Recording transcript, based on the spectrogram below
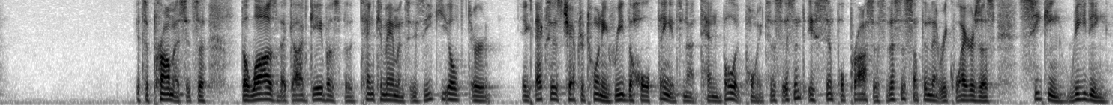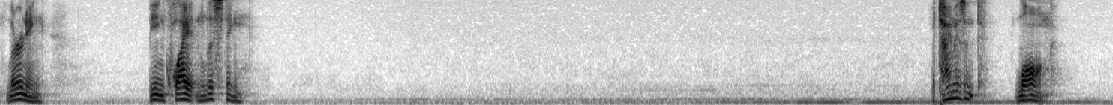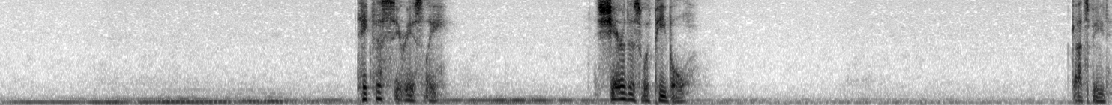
It's a promise. It's a the laws that God gave us, the Ten Commandments. Ezekiel or Exodus chapter 20, read the whole thing. It's not 10 bullet points. This isn't a simple process. This is something that requires us seeking, reading, learning, being quiet and listening. But time isn't long. Take this seriously. Share this with people. Godspeed.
